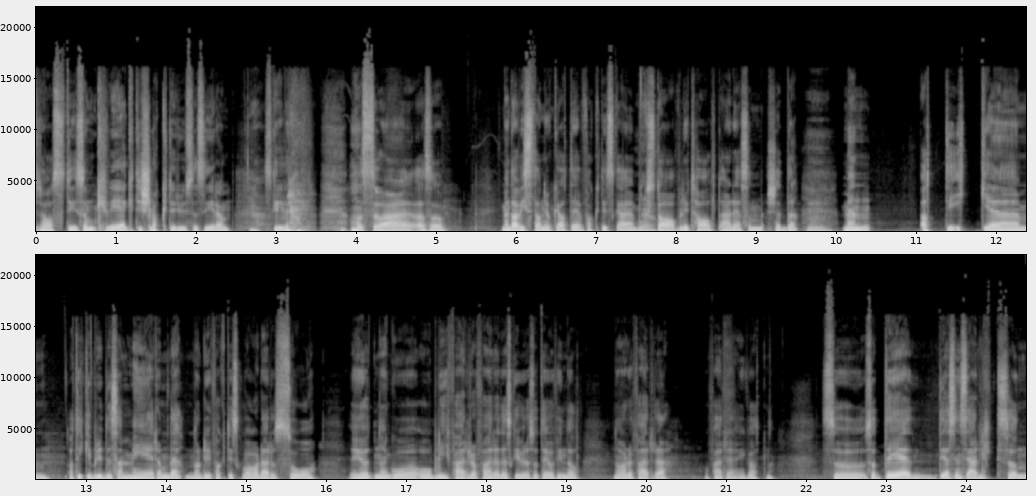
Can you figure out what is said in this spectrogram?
tas de som kveg til slakterhuset, sier han. Skriver han. Og så er altså Men da visste han jo ikke at det faktisk er bokstavelig talt er det som skjedde. Men at de ikke At de ikke brydde seg mer om det når de faktisk var der og så jødene gå og bli færre og færre. Det skriver også Theo Findal. Nå er det færre og færre i gatene. Så, så det, det syns jeg er litt sånn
